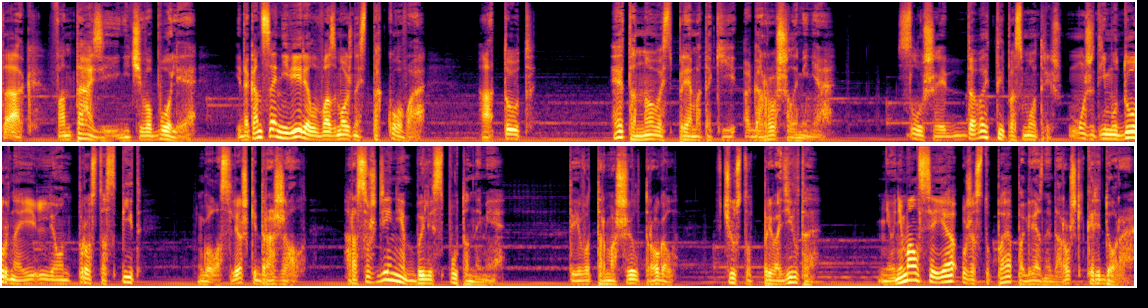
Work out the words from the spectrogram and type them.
Так, фантазии, ничего более. И до конца не верил в возможность такого. А тут... Эта новость прямо-таки огорошила меня. «Слушай, давай ты посмотришь. Может, ему дурно или он просто спит?» Голос Лёшки дрожал. Рассуждения были спутанными. «Ты его тормошил, трогал? В чувство приводил-то?» Не унимался я, уже ступая по грязной дорожке коридора.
